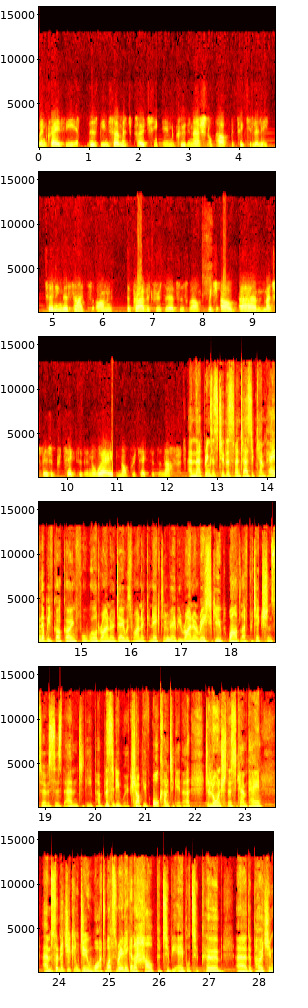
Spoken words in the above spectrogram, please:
went crazy. There's been so much poaching in Kruger National Park, particularly, turning their sights on the private reserves as well, which are um, much better protected in a way, not protected enough. And that brings us to this fantastic campaign that we've got going for World Rhino Day with Rhino Connect and Baby Rhino Rescue, Wildlife Protection Services, and the Publicity Workshop. You've all come together to launch this campaign um, so that you can do what? What's really going to help to be able to curb uh, the poaching?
